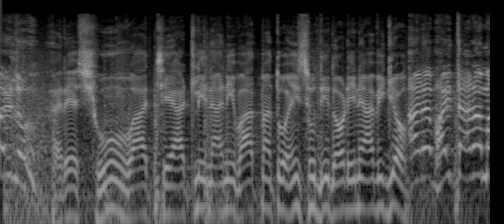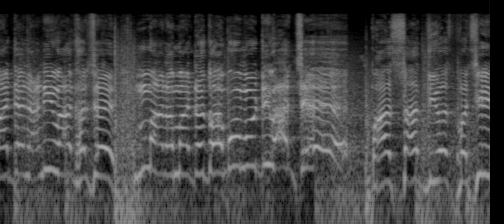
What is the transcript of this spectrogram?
ભેરું મને લો. અરે શું વાત છે? આટલી નાની વાતમાં તું અહીં સુધી દોડીને આવી ગયો. અરે ભાઈ તારા માટે નાની વાત હશે. મારા માટે તો આ બહુ મોટી વાત છે. પાંચ સાત દિવસ પછી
